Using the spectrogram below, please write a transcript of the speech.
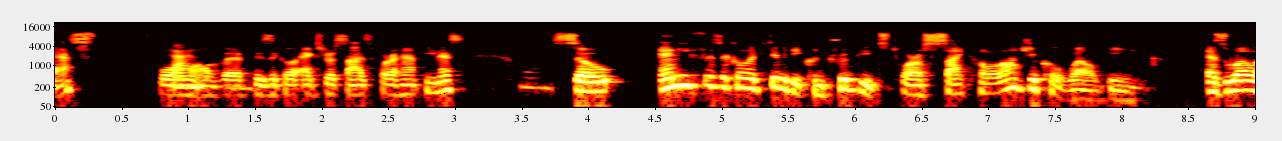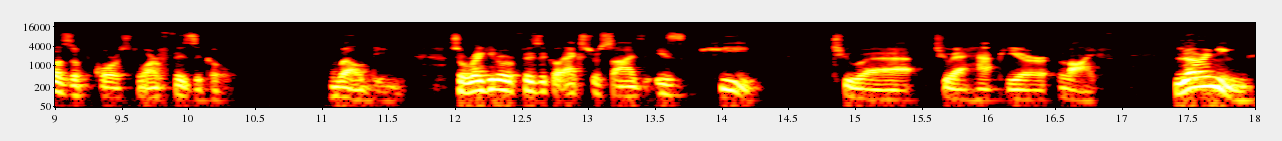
best form of uh, physical exercise for happiness. Yeah. So any physical activity contributes to our psychological well-being, as well as, of course, to our physical well-being. So regular physical exercise is key to a, to a happier life. Learning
